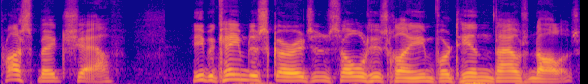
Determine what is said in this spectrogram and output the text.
prospect shaft. He became discouraged and sold his claim for $10,000.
